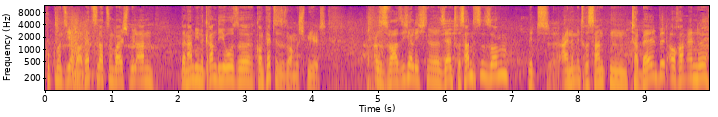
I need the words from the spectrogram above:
Guckt man sich aber Wetzlar zum Beispiel an, dann haben die eine grandiose, komplette Saison gespielt. Also es war sicherlich eine sehr interessante Saison mit einem interessanten Tabellenbild auch am Ende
